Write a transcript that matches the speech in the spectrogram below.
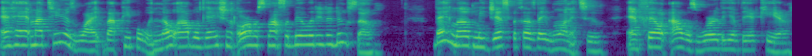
and had my tears wiped by people with no obligation or responsibility to do so. They loved me just because they wanted to and felt I was worthy of their care.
